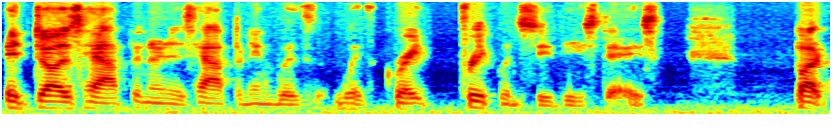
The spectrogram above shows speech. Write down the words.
it does happen and is happening with, with great frequency these days. But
